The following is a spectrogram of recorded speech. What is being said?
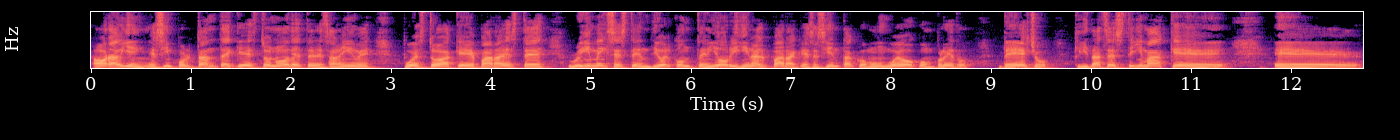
Ahora bien, es importante que esto no te desanime, puesto a que para este remake se extendió el contenido original para que se sienta como un juego completo. De hecho, quizás se estima que eh,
